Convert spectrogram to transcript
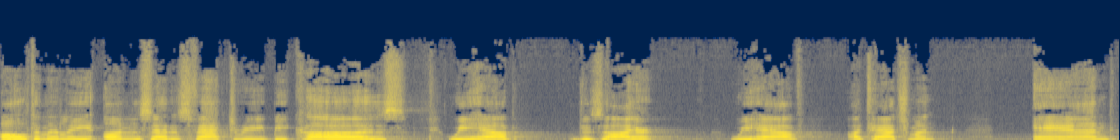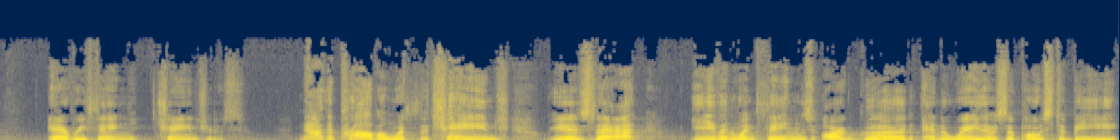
ultimately unsatisfactory because we have desire, we have attachment, and everything changes. Now, the problem with the change is that even when things are good and the way they're supposed to be,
